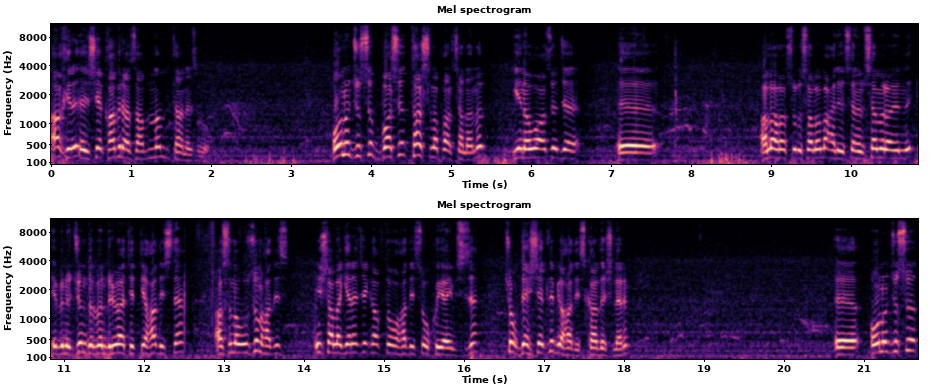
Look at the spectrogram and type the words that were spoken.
ahiret şey kabir azabından bir tanesi bu. Onuncusu başı taşla parçalanır. Yine o az önce e, Allah Resulü sallallahu aleyhi ve sellem Semira İbni Cündüb'ün rivayet ettiği hadiste aslında uzun hadis. İnşallah gelecek hafta o hadisi okuyayım size. Çok dehşetli bir hadis kardeşlerim. Ee, onuncusu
